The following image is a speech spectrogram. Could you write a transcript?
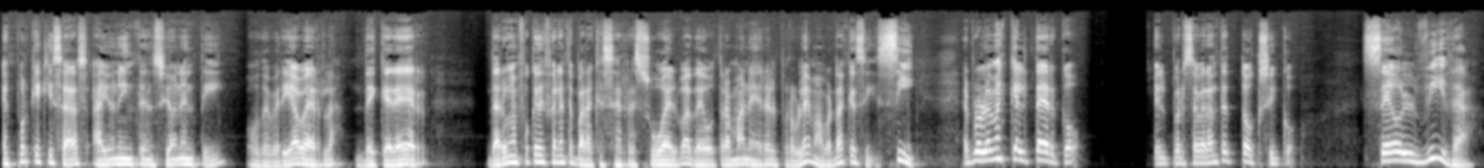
es porque quizás hay una intención en ti, o debería haberla, de querer dar un enfoque diferente para que se resuelva de otra manera el problema, ¿verdad que sí? Sí. El problema es que el terco, el perseverante tóxico, se olvida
